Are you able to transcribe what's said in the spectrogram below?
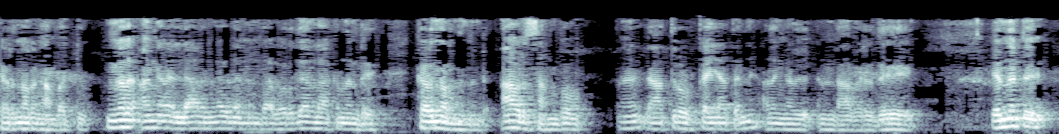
കിടന്നുറങ്ങാൻ പറ്റൂ. നിങ്ങൾ അങ്ങനെ അങ്ങനെയല്ല നിങ്ങൾ തന്നെ എന്താ വെറുതെ ഉണ്ടാക്കുന്നുണ്ട് കിടന്നുറങ്ങുന്നുണ്ട്. ആ ഒരു സംഭവം രാത്രി ഉറക്കഴിയാൽ തന്നെ അത് നിങ്ങൾ ഉണ്ടാവരുത്. എന്നിട്ട്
